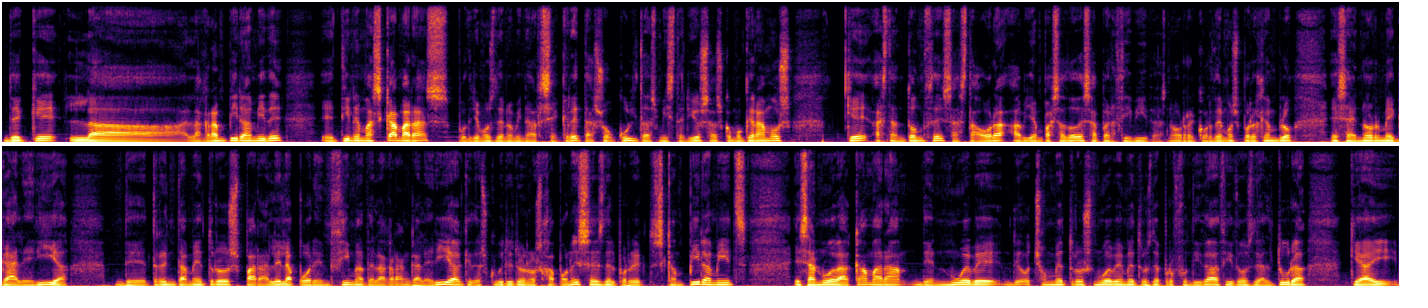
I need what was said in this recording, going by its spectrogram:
de que la, la gran pirámide eh, tiene más cámaras, podríamos denominar secretas, ocultas, misteriosas, como queramos, que hasta entonces, hasta ahora, habían pasado desapercibidas. ¿no? Recordemos, por ejemplo, esa enorme galería de 30 metros paralela por encima de la gran galería que descubrieron los japoneses del proyecto Scan Pyramids, esa nueva cámara de 9, de 8 metros, 9 metros de profundidad y 2 de altura que hay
